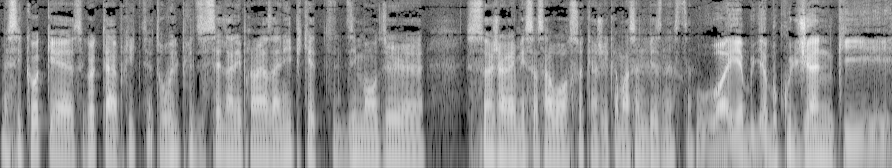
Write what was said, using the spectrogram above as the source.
Mais c'est quoi que c'est quoi que tu as appris, que tu as trouvé le plus difficile dans les premières années, puis que tu te dis, mon Dieu, euh, ça, j'aurais aimé ça, savoir ça quand j'ai commencé une business. Ouais, il y a- il y, a beaucoup de jeunes qui,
